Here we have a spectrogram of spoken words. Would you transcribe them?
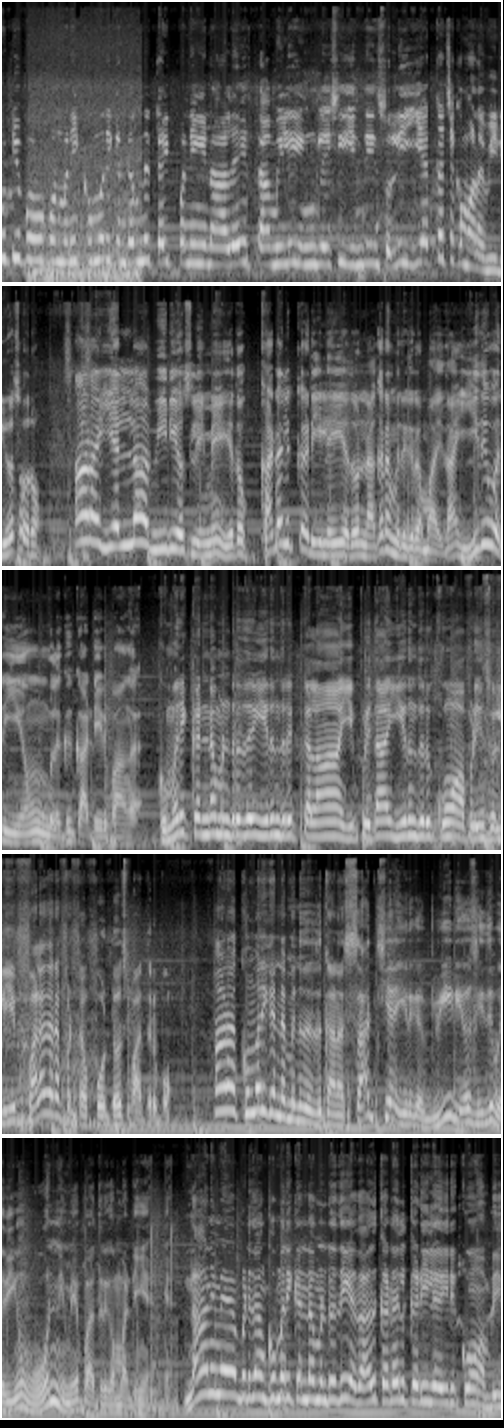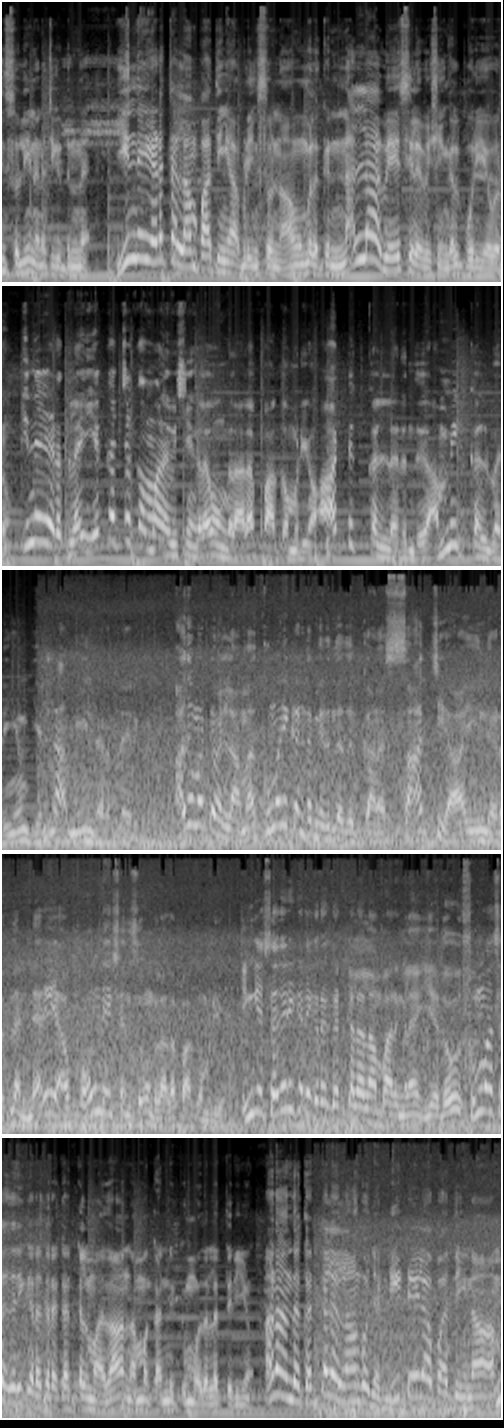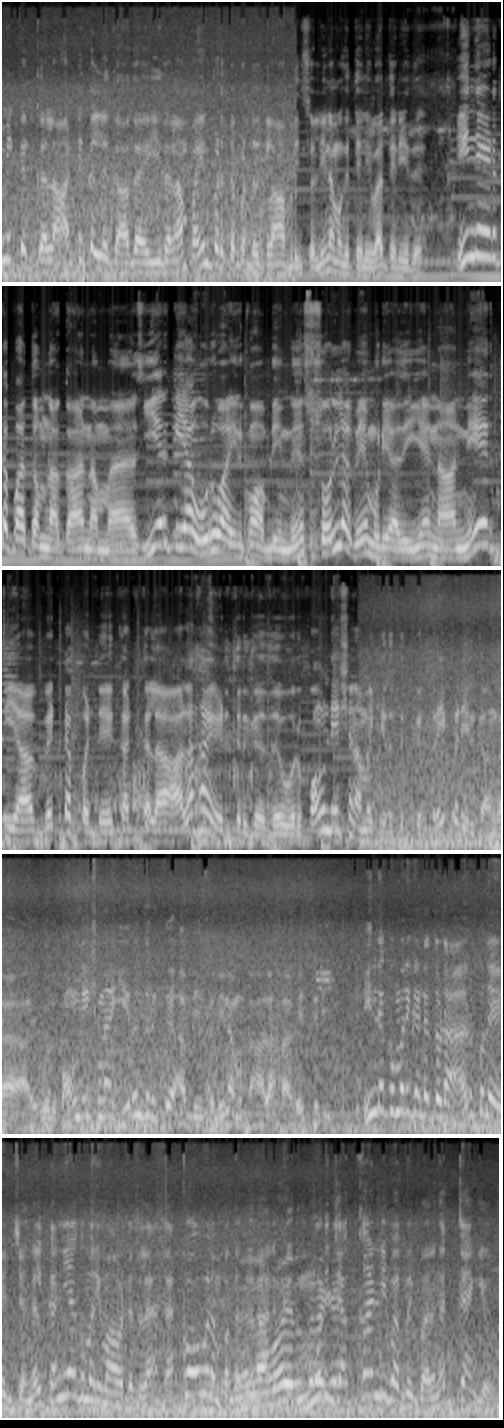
YouTube open பண்ணி குமரி கண்டம்னு type பண்ணீங்கனாலே தமிழ் இங்கிலீஷ் ஹிந்தின்னு சொல்லி எக்கச்சக்கமான வீடியோஸ் வரும். ஆனால் எல்லா வீடியோஸ்லையுமே ஏதோ கடலுக்கு அடியிலே ஏதோ நகரம் இருக்கிற மாதிரி தான் இதுவரையும் உங்களுக்கு காட்டியிருப்பாங்க. குமரி கண்டம்ன்றது இருந்திருக்கலாம் இப்படி தான் இருந்திருக்கும் அப்படின்னு சொல்லி பலதரப்பட்ட ஃபோட்டோஸ் பார்த்துருப்போம். ஆனால் குமரிக்கண்டம் இருந்ததுக்கான சாட்சியாக இருக்க வீடியோஸ் இது வரையும் ஒன்றுமே பார்த்துருக்க மாட்டீங்க. நானுமே அப்படி தான் குமரிக்கண்டம்ன்றது ஏதாவது கடலுக்கு அடியில் இருக்கும் அப்படின்னு சொல்லி நினச்சிக்கிட்டு இருந்தேன். இந்த இடத்தெல்லாம் பார்த்தீங்க அப்படின்னு சொன்னால் உங்களுக்கு நல்லாவே சில விஷயங்கள் புரிய வரும். இந்த இடத்துல எக்கச்சக்கமான விஷயங்களை உங்களால் பார்க்க முடியும். ஆட்டுக்கல்ல இருந்து அம்மிக்கல் வரையும் எல்லாமே இந்த இடத்துல இருக்குது அது மட்டும் இல்லாமல் குமரிக்கண்டம் இருந்ததுக்கான சாட்சியாக இந்த இடத்துல நிறைய ஃபவுண்டேஷன்ஸும் உங்களால் பார்க்க முடியும். இங்கே செதறி கிடக்கிற கற்கள் எல்லாம் பாருங்களேன் ஏதோ சும்மா செதறி கிடக்கிற கற்கள் மாதிரி தான் நம்ம கண்ணுக்கு முதல்ல தெரியும். ஆனால் அந்த கற்கள் எல்லாம் கொஞ்சம் டீட்டெயிலாக பார்த்தீங்கன்னா அம்மிக்கற்கள் ஆட்டுக்கல்லுக்காக இதெல்லாம் பயன்படுத்தப்பட்டிருக்கலாம் அப்படின்னு சொல்லி நமக்கு தெளிவாக தெரியுது. இந்த இடத்த பார்த்தோம்னாக்கா நம்ம இயற்கையாக உருவாயிருக்கோம் அப்படின்னு சொல்லவே முடியாது. ஏன்னா நேர்த்தியாக வெட்டப்பட்டு கற்களை அழகாக எடுத்திருக்கிறது ஒரு ஃபவுண்டேஷன் அமைக்கிறதுக்கு ட்ரை பண்ணியிருக்காங்க. ஒரு ஃபவுண்டேஷனாக இருந்திருக்கு. அப்படின்னு சொல்லி நமக்கு அழகாகவே தெரியும். இந்த குமரி கண்டத்தோட அற்புத எச்சங்கள் கன்னியாகுமரி மாவட்டத்தில் கோவளம் பக்கத்தில் முடிஞ்சா கண்டிப்பாக போய் பாருங்க. தேங்க்யூ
